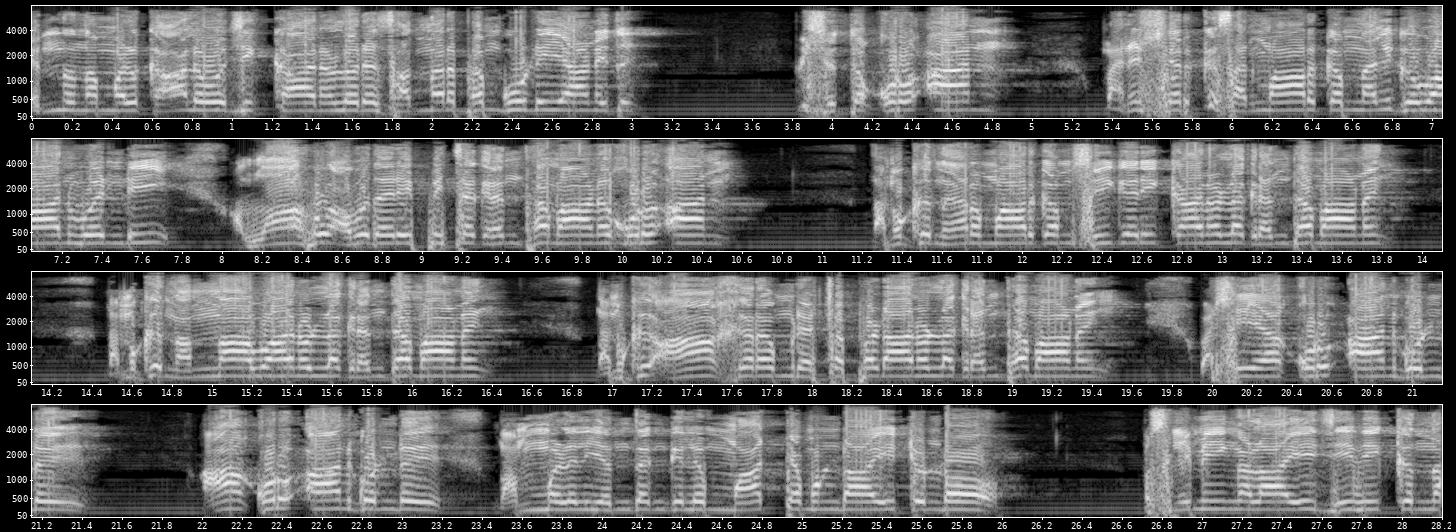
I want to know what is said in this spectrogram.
എന്ന് നമ്മൾക്ക് ആലോചിക്കാനുള്ള ഒരു സന്ദർഭം കൂടിയാണിത്. വിശുദ്ധ ഖുർആൻ മനുഷ്യർക്ക് സന്മാർഗം നൽകുവാൻ വേണ്ടി അള്ളാഹു അവതരിപ്പിച്ച ഗ്രന്ഥമാണ് ഖുർആൻ. നമുക്ക് നേർമാർഗം സ്വീകരിക്കാനുള്ള ഗ്രന്ഥമാണ്. നമുക്ക് നന്നാവാനുള്ള ഗ്രന്ഥമാണ്. നമുക്ക് ആഹ്റം രക്ഷപ്പെടാനുള്ള ഗ്രന്ഥമാണ്. പക്ഷേ ആ ഖുർആൻ കൊണ്ട് ആ ഖുർആൻ കൊണ്ട് നമ്മളിൽ എന്തെങ്കിലും മാറ്റമുണ്ടായിട്ടുണ്ടോ? മുസ്ലിമീങ്ങളായി ജീവിക്കുന്ന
